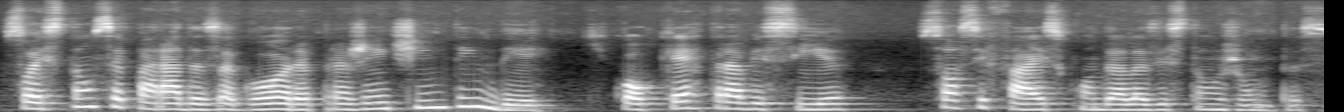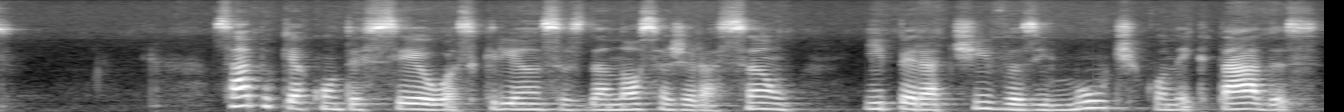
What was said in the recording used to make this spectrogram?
só estão separadas agora para a gente entender que qualquer travessia só se faz quando elas estão juntas. Sabe o que aconteceu às crianças da nossa geração, hiperativas e multiconectadas?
